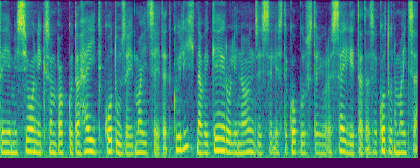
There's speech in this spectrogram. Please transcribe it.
teie missiooniks on pakkuda häid koduseid maitseid, et kui lihtne või keeruline on siis selliste koguste juures säilitada see kodune maitse?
